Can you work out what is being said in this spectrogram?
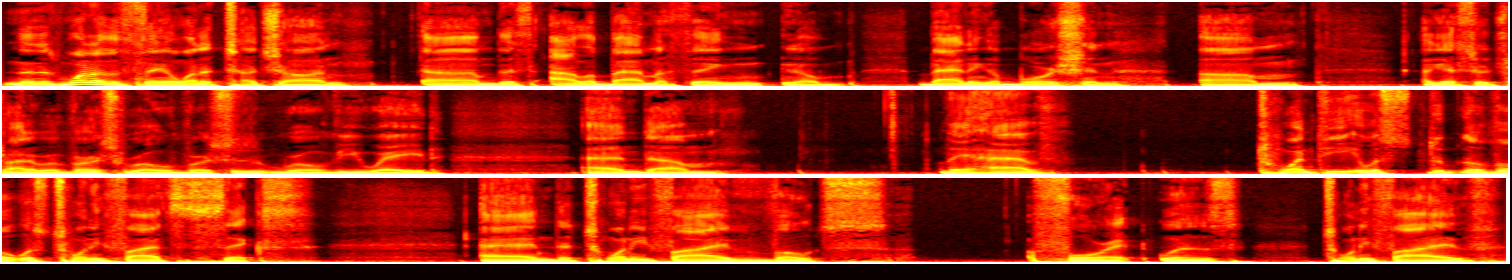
Now, there's one other thing I want to touch on. Um, this Alabama thing, you know, banning abortion. Um, I guess they're trying to reverse Roe versus Roe v. Wade, and um, they have twenty. It was the vote was twenty five to six, and the twenty five votes for it was 25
